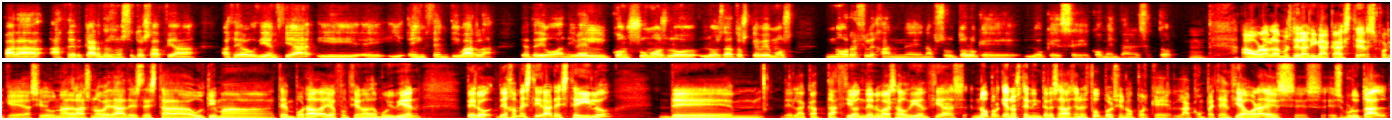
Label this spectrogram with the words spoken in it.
para acercarnos nosotros hacia, hacia la audiencia y, e incentivarla. Ya te digo, a nivel consumos, los datos que vemos no reflejan en absoluto lo que, lo que se comenta en el sector. Mm. Ahora hablamos de la Liga Casters, porque ha sido una de las novedades de esta última temporada y ha funcionado muy bien, pero déjame estirar este hilo. De, la captación de nuevas audiencias, no porque no estén interesadas en el fútbol, sino porque la competencia ahora es, brutal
